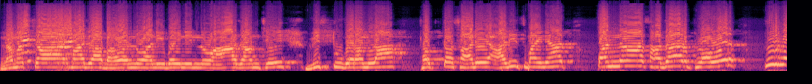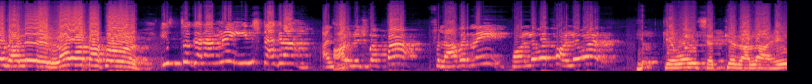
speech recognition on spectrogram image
नमस्कार माझ्या भावांनो आणि बहिणींनो आज आमचे विस्तू गरमला फक्त साडे अडीच महिन्यात पन्नास हजार फ्लॉवर पूर्ण झाले. लावा ताकद. इंस्टाग्राम नाही इंस्टाग्राम आणि आ- सोनूज बाप्पा फ्लावर नाही फॉलोवर फॉलोवर केवळ शक्य झालं आहे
